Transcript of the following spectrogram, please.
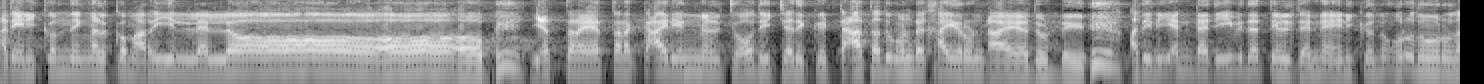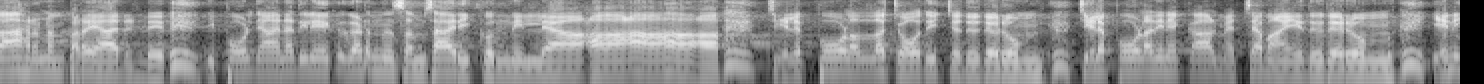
അതെനിക്കും നിങ്ങൾക്കും അറിയില്ലല്ലോ. എത്ര എത്ര കാര്യങ്ങൾ ചോദിച്ചത് കിട്ടാത്തത് കൊണ്ട് ഹൈറുണ്ടായതുണ്ട് അതിന് എന്റെ ജീവിതത്തിൽ തന്നെ എനിക്ക് നൂറ് നൂറ് ഉദാഹരണം പറയാറുണ്ട് ഇപ്പോൾ ഞാൻ അതിലേക്ക് കടന്ന് സംസാരിക്കുന്നില്ല. ചിലപ്പോൾ അല്ല ചോദിച്ചത് തരും. ചിലപ്പോൾ അതിനേക്കാൾ മെച്ചമായത് തരും ഇനി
